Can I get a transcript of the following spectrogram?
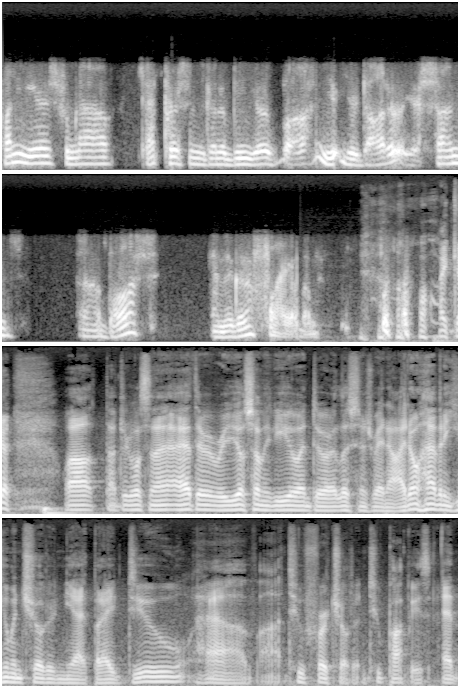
20 years from now, that person is going to be your boss, your daughter or your son's uh, boss, and they're going to fire them. oh my god! Well, Dr. Goulston, I have to reveal something to you and to our listeners right now. I don't have any human children yet, but I do have uh, two fur children, two puppies, and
